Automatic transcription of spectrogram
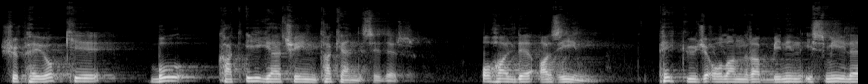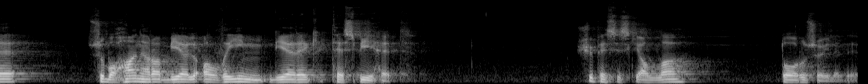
Şüphe yok ki bu kat'i gerçeğin ta kendisidir. O halde azim, pek yüce olan Rabbinin ismiyle Subhane Rabbiyel Azim diyerek tesbih et. Şüphesiz ki Allah doğru söyledi.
